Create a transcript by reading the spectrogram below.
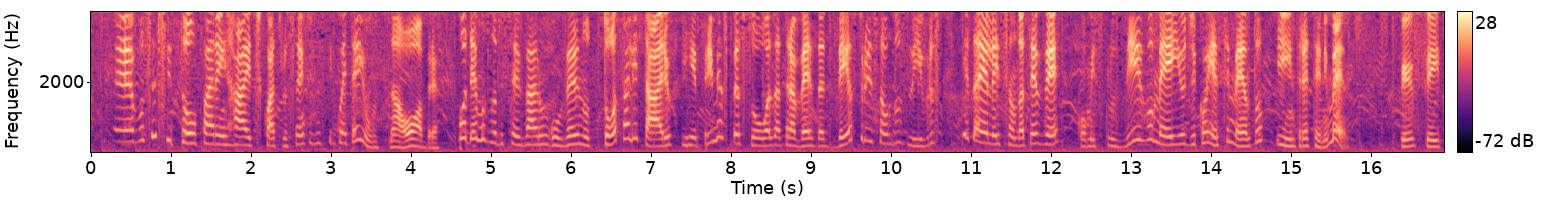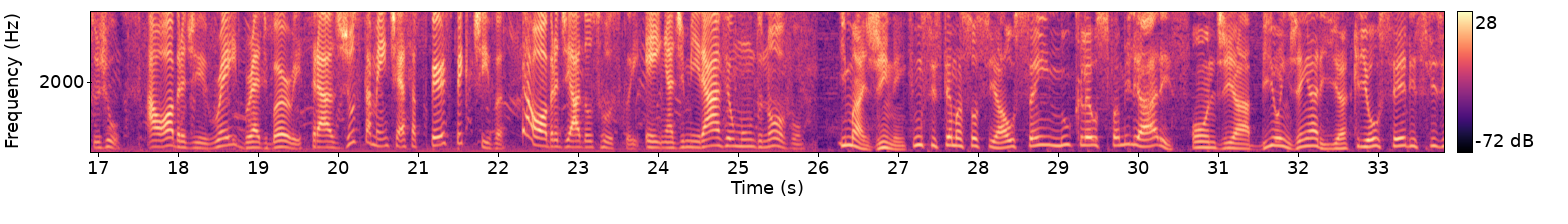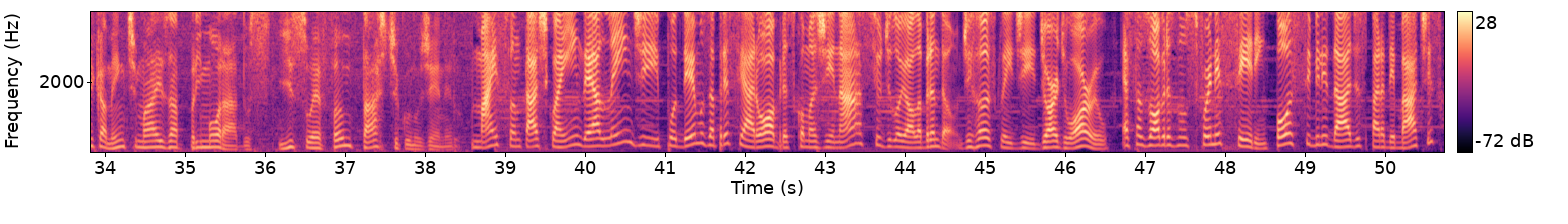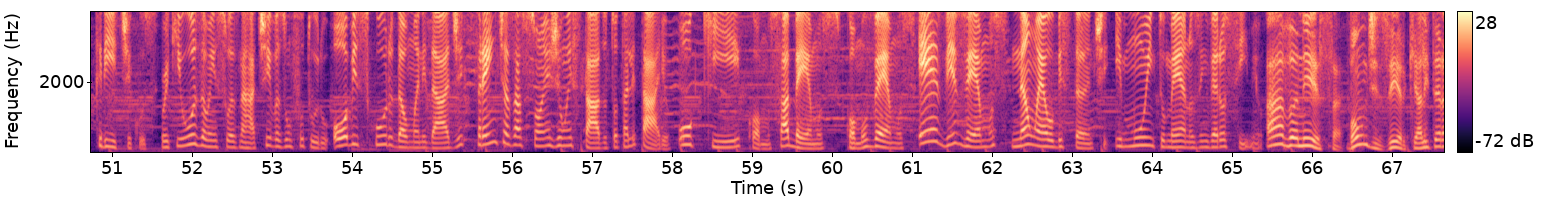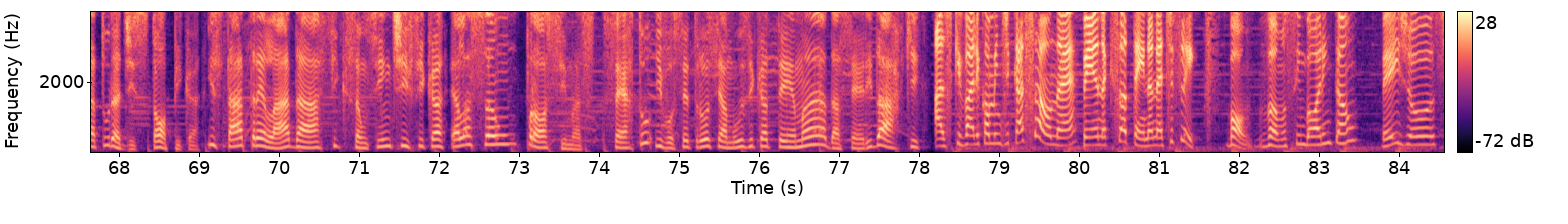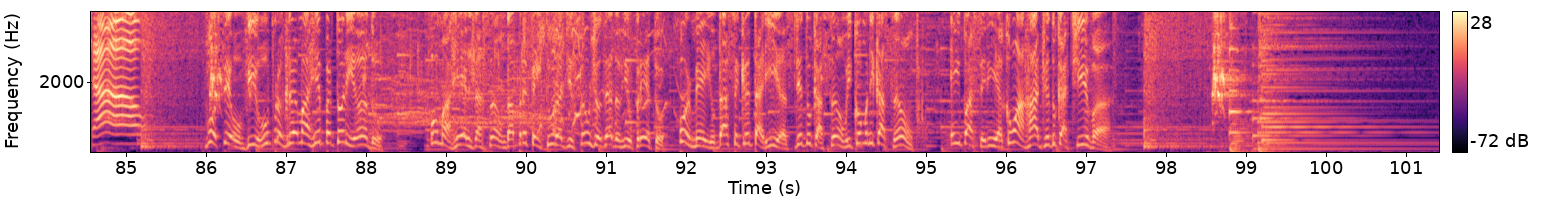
Você citou Fahrenheit 451. Na obra, podemos observar um governo totalitário que reprime as pessoas através da destruição dos livros e da eleição da TV como exclusivo meio de conhecimento e entretenimento. Perfeito, Ju. A obra de Ray Bradbury traz justamente essa perspectiva. E a obra de Aldous Huxley, em Admirável Mundo Novo? Imaginem um sistema social sem núcleos familiares, onde a bioengenharia criou seres fisicamente mais aprimorados. Isso é fantástico no gênero. Mais fantástico ainda é além de podermos apreciar obras como as de Inácio de Loyola Brandão, de Huxley, de George Orwell, estas obras nos fornecerem possibilidades para debates críticos, porque usam em suas narrativas um futuro obscuro da humanidade frente às ações de um Estado totalitário. O que, como sabemos, como vemos e vivemos, não é obstante e muito menos inverossímil. Ah, Vanessa, bom dizer que a literatura distópica está atrelada à ficção científica. Elas são próximas, certo? E você trouxe a música tema da série Dark. Acho que vale como indicação, né? Pena que só tem na Netflix. Bom, vamos embora então. Beijos. Tchau. Você ouviu o programa Repertoriando. Uma realização da Prefeitura de São José do Rio Preto por meio das Secretarias de Educação e Comunicação, em parceria com a Rádio Educativa.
